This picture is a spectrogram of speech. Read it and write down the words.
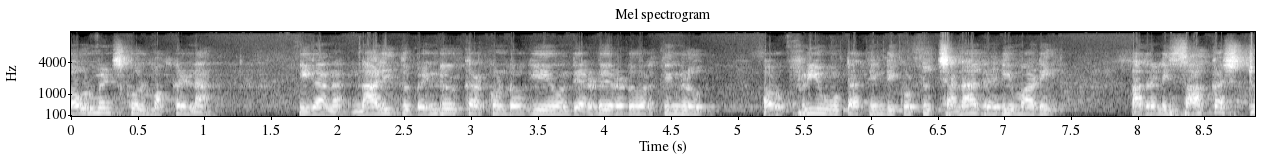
ಗೌರ್ಮೆಂಟ್ ಸ್ಕೂಲ್ ಮಕ್ಕಳನ್ನ, ಈಗ ನಾಳಿದ್ದು ಬೆಂಗಳೂರು ಕರ್ಕೊಂಡೋಗಿ ಒಂದು ಎರಡು, ಎರಡೂವರೆ ತಿಂಗಳು ಅವ್ರಿಗೆ ಫ್ರೀ ಊಟ, ತಿಂಡಿ ಕೊಟ್ಟು ಚೆನ್ನಾಗಿ ರೆಡಿ ಮಾಡಿ ಅದರಲ್ಲಿ ಸಾಕಷ್ಟು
